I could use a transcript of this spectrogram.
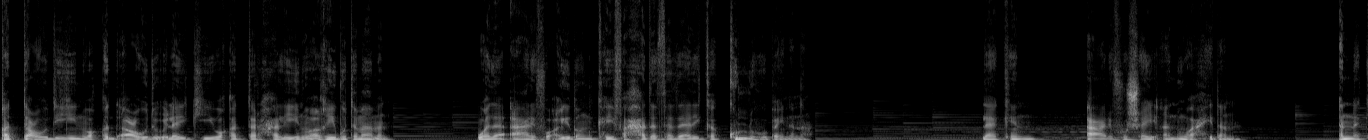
قد تعودين وقد أعود إليك وقد ترحلين وأغيب تماما ولا أعرف أيضا كيف حدث ذلك كله بيننا. لكن أعرف شيئا واحدا. أنك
